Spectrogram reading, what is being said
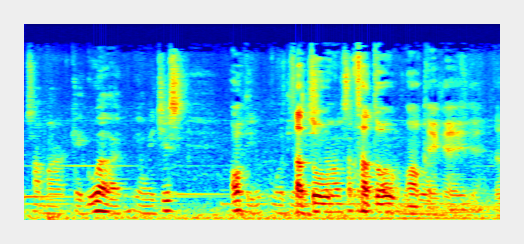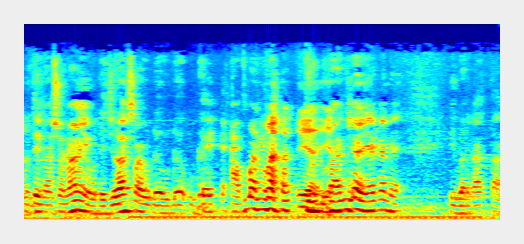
sama kayak gua kan, yang which is oh satu satu oke oke iya. multinasional ya udah jelas lah, udah udah udah aman lah Iya, dua-duanya ya kan ya ibarat kata.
